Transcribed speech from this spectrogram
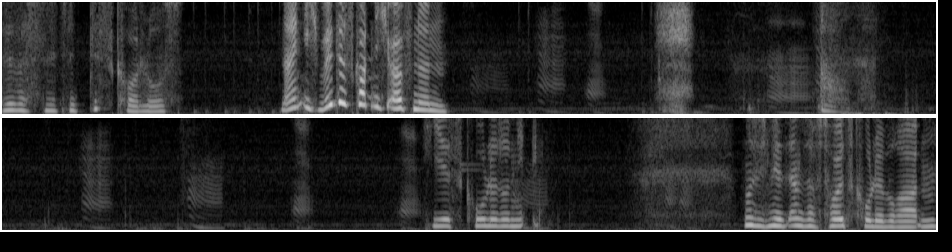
Was ist denn jetzt mit Discord los? Nein, ich will Discord nicht öffnen. Hä? Oh Mann. Hier ist Kohle drin. Muss ich mir jetzt ernsthaft Holzkohle beraten?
